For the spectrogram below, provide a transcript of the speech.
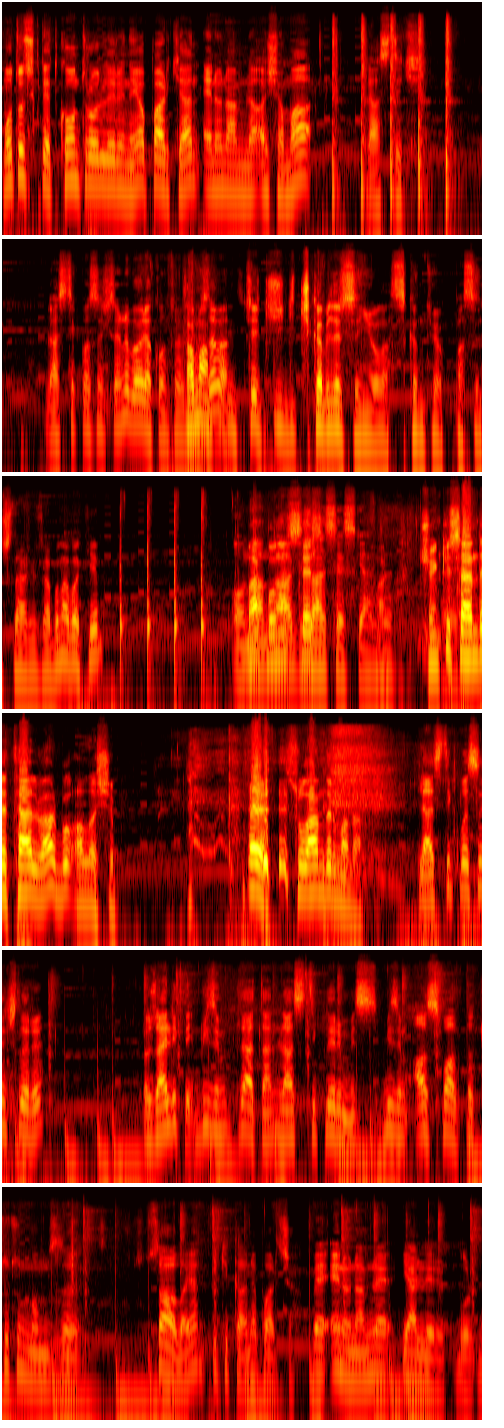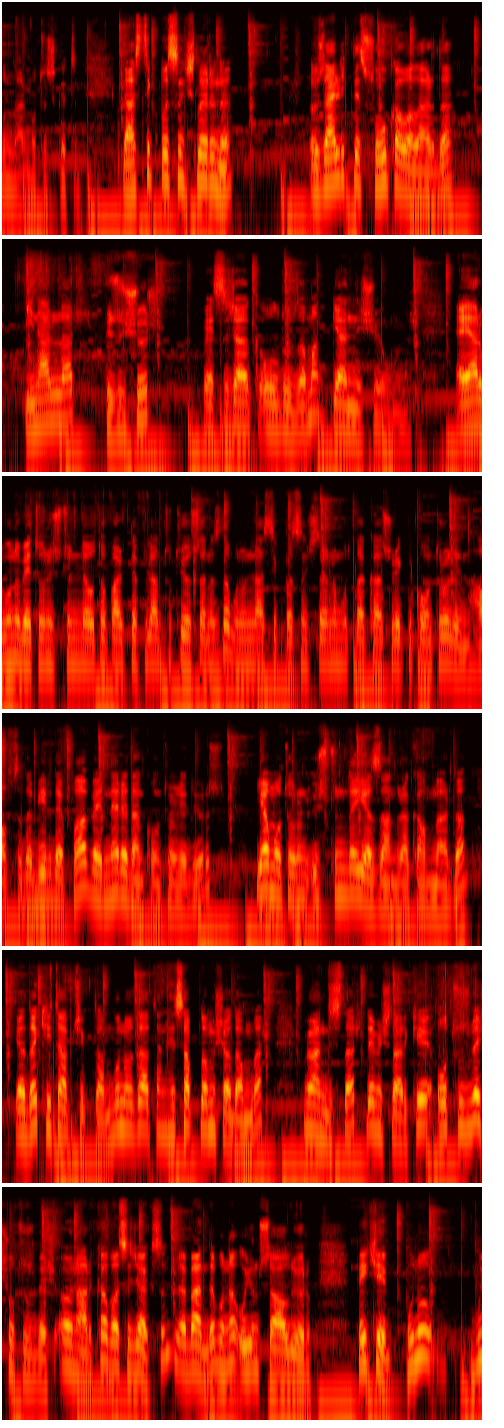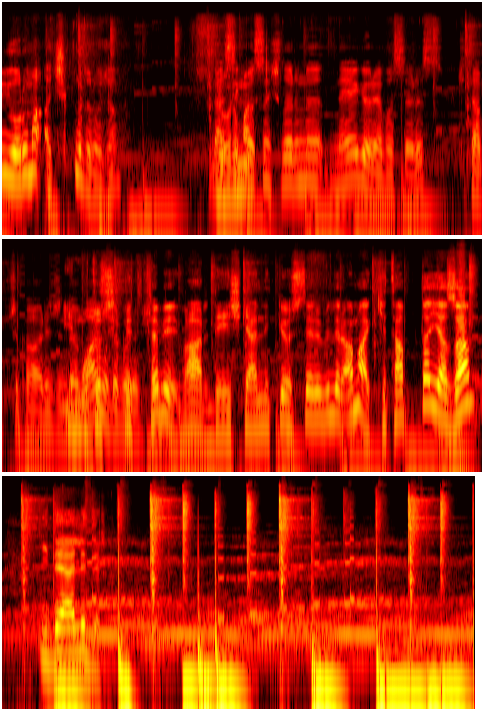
Motosiklet kontrollerini yaparken en önemli aşama lastik. Lastik basınçlarını böyle kontrol ediyoruz Tamam değil mi? ç- çıkabilirsin yola sıkıntı yok. Basınçlar güzel. Buna bakayım. Ondan bunun daha ses- güzel ses geldi. Bak. Çünkü Evet. sende tel var bu alaşım. evet sulandırmadan. Lastik basınçları özellikle bizim zaten lastiklerimiz bizim asfaltta tutunmamızı sağlayan iki tane parça ve en önemli yerleri bu- bunlar motosikletin. Lastik basınçlarını özellikle soğuk havalarda inerler, büzüşür ve sıcak olduğu zaman genleşiyor bunlar. Eğer bunu beton üstünde otoparkta falan tutuyorsanız da bunun lastik basınçlarını mutlaka sürekli kontrol edin. Haftada bir defa ve nereden kontrol ediyoruz? Ya motorun üstünde yazan rakamlardan ya da kitapçıktan. Bunu zaten hesaplamış adamlar, mühendisler demişler ki 35-35 ön arka basacaksın ve ben de buna uyum sağlıyorum. Peki bunu bu yoruma açık mıdır hocam? Lastik Yoruma- basınçlarını neye göre basarız? Kitapçık haricinde E, var mıdır böyle bir şey? tabii var değişkenlik gösterebilir ama kitapta yazan idealidir.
